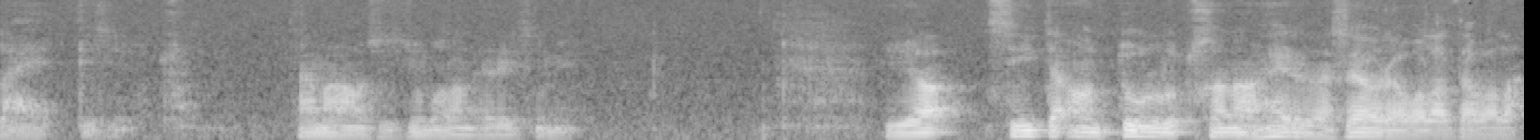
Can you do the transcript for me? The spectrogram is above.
lähetti sinut. Tämä on siis Jumalan erisnimi. Ja siitä on tullut sana Herra seuraavalla tavalla.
